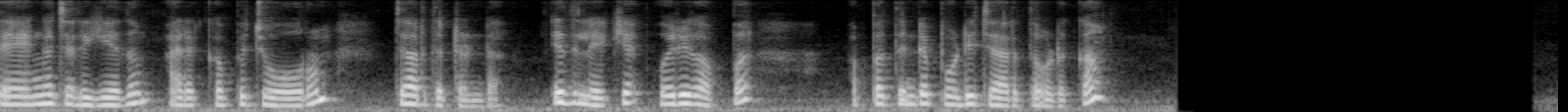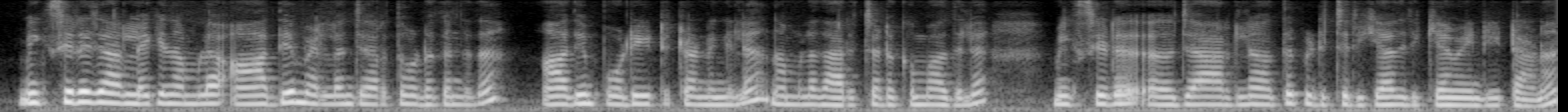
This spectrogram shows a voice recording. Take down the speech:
തേങ്ങ ചെറുകിയതും അരക്കപ്പ് ചോറും ചേർത്തിട്ടുണ്ട്. ഇതിലേക്ക് ഒരു കപ്പ് അപ്പത്തിന്റെ പൊടി ചേർത്ത് കൊടുക്കാം. മിക്സിയുടെ ജാറിലേക്ക് നമ്മൾ ആദ്യം വെള്ളം ചേർത്ത് കൊടുക്കുന്നത് ആദ്യം പൊടി ഇട്ടിട്ടുണ്ടെങ്കിൽ നമ്മളത് അരച്ചെടുക്കുമ്പോൾ അതിൽ മിക്സിയുടെ ജാറിനകത്ത് പിടിച്ചിരിക്കാതിരിക്കാൻ വേണ്ടിയിട്ടാണ്.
